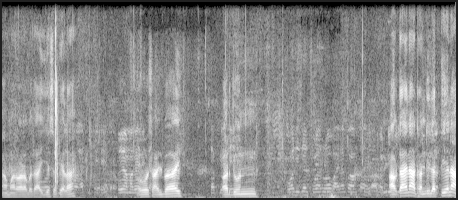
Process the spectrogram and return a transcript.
અમારા વાળા બધા આવી જશે પેલા ઓ સાહિલભાઈ अर्जुन और इधर थोड़ा थोड़ा वायरस आता है ठंडी आता है ना ठंडी लगती है ना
